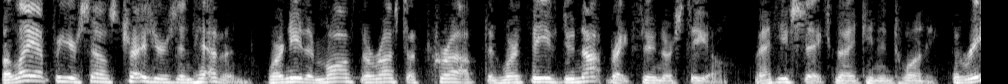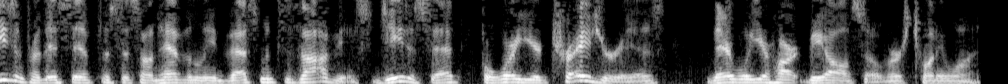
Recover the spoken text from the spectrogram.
But lay up for yourselves treasures in heaven, where neither moth nor rust doth corrupt, and where thieves do not break through nor steal. Matthew 6, 19 and 20. The reason for this emphasis on heavenly investments is obvious. Jesus said, For where your treasure is, there will your heart be also. Verse 21.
